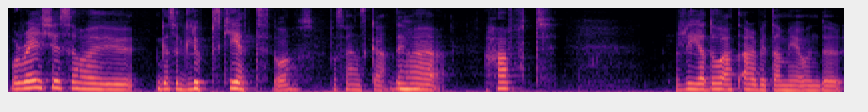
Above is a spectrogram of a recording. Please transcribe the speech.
Voracious har jag ju, alltså glupskhet då på svenska. Det har jag haft redo att arbeta med under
